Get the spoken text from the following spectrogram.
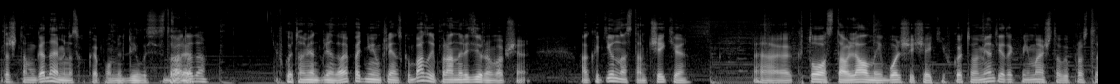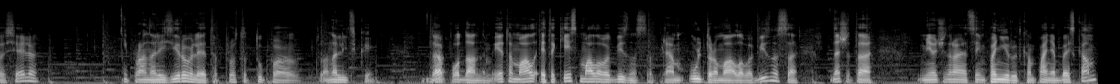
Это же там годами, насколько я помню, длилась история. Да, да, да. В какой-то момент, блин, давай поднимем клиентскую базу и проанализируем вообще, а какие у нас там чеки, э, кто оставлял наибольшие чеки. В какой-то момент, я так понимаю, что вы просто сели и проанализировали это просто тупо аналитикой да. да, по данным. И это, мало, это кейс малого бизнеса, прям ультра малого бизнеса. Знаешь, это мне очень нравится, импонирует компания Basecamp.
